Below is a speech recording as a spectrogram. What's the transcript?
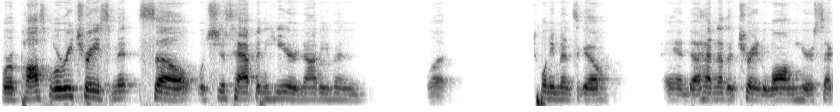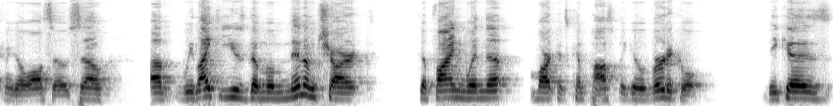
for a possible retracement sell, which just happened here not even, what, 20 minutes ago. And I had another trade long here a second ago also. So um, we like to use the momentum chart to find when the markets can possibly go vertical because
